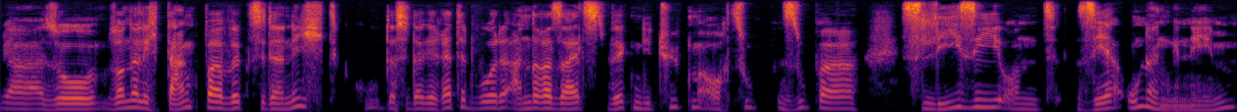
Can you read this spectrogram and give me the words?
ja so sonderlich dankbar wirkt sie da nicht. Gut, dass sie da gerettet wurde. Andererseits wirken die Typen auch zu, super sleazy und sehr unangenehm.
